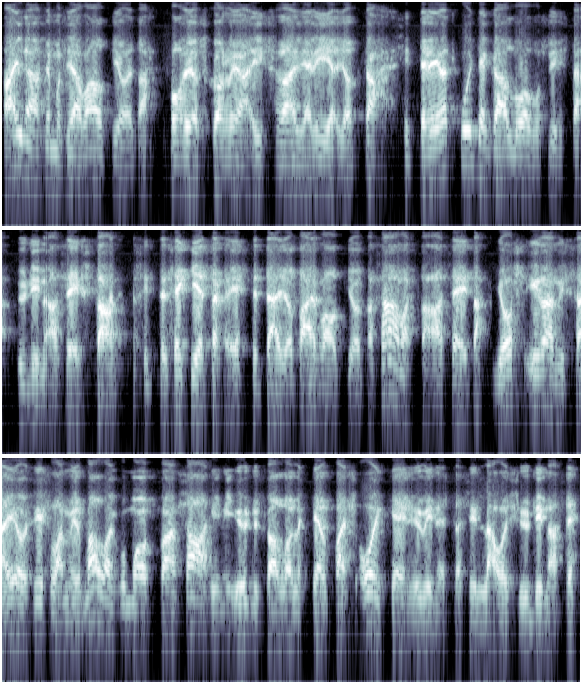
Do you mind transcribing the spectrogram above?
aina on semmoisia valtioita, Pohjois-Korea, Israel ja niin, jotka sitten eivät kuitenkaan luovu niistä ydinaseistaan. Sitten sekin, että estetään jotain valtiota saamasta aseita. Jos Iranissa ei olisi islamin vallankumous, vaan saahi, niin Yhdysvalloille kelpaisi oikein hyvin, että sillä olisi ydinase.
